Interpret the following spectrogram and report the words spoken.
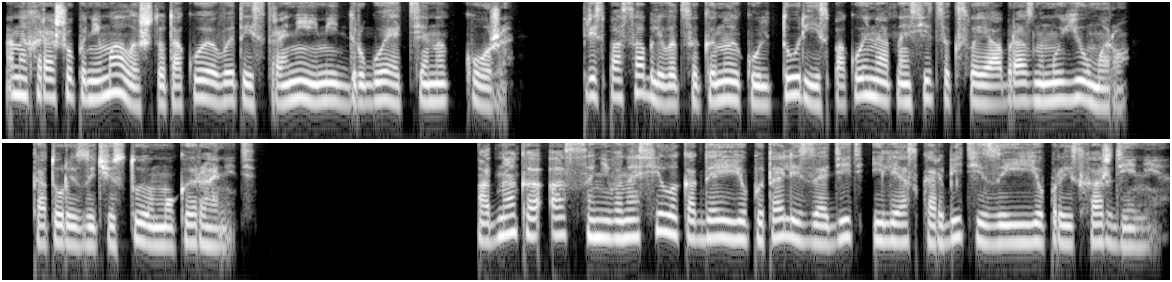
Она хорошо понимала, что такое в этой стране иметь другой оттенок кожи, приспосабливаться к иной культуре и спокойно относиться к своеобразному юмору, который зачастую мог и ранить. Однако Асса не выносила, когда ее пытались задеть или оскорбить из-за ее происхождения.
